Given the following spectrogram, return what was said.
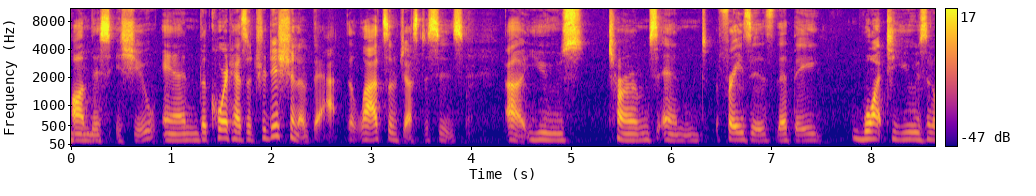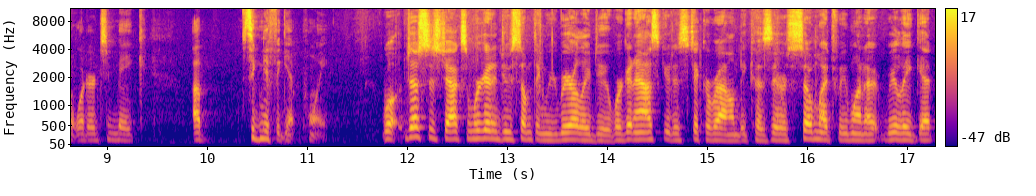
on this issue, and the court has a tradition of that, that lots of justices uh, use terms and phrases that they want to use in order to make a significant point. Well, Justice Jackson, we're going to do something we rarely do. We're going to ask you to stick around because there's so much we want to really get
